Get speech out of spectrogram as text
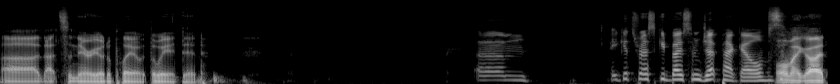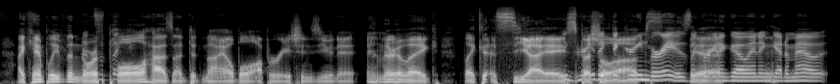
uh that scenario to play out the way it did. Um, he gets rescued by some jetpack elves. Oh my god. I can't believe the North the. Pole has a deniable operations unit and they're like like a CIA gre- special like the Green. Berets, like Yeah. we're gonna go in and get him out.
